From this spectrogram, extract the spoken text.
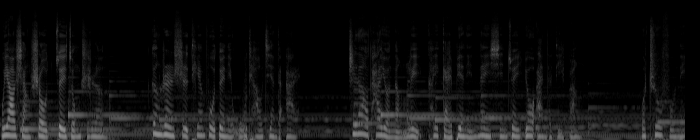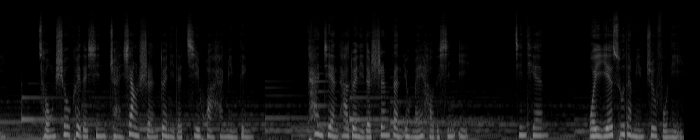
不要享受罪中之乐，更认识天父对你无条件的爱。知道他有能力可以改变你内心最幽暗的地方。我祝福你，从羞愧的心转向神对你的计划和命定，看见他对你的身份有美好的心意。今天，我以耶稣的名祝福你，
